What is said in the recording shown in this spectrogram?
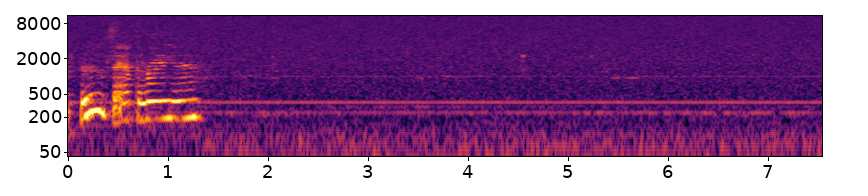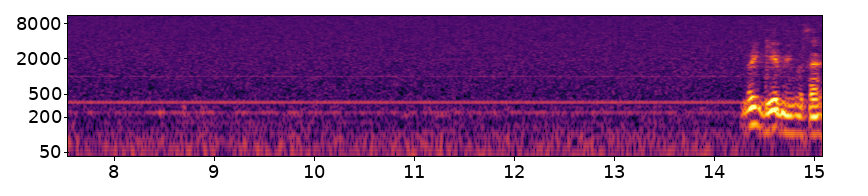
the food's out the ring now. They get me with that.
